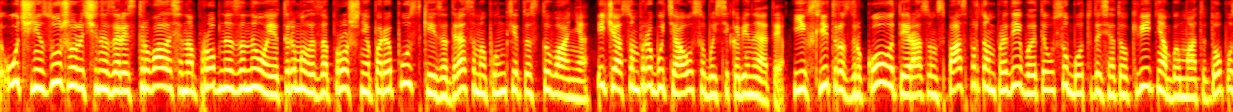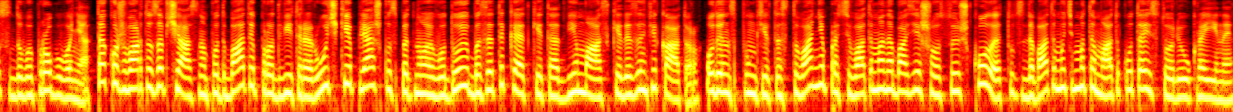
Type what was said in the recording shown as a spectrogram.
учні з Ужгородщини зареєструвалися на пробне ЗНО і отримали запрошення перепустки із адресами пунктів тестування і часом прибуття у особисті кабінети. Їх слід роздруковувати і разом з паспортом пред'явити у суботу, 10 квітня, аби мати допуск до випробування. Також варто завчасно подбати про дві-три ручки, пляшку з питною водою без етикетки та дві маски, дезінфікатор. Один з пунктів тестування працюватиме на базі шостої школи. Тут здаватимуть математику та історію України.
